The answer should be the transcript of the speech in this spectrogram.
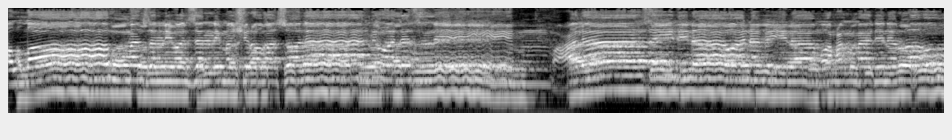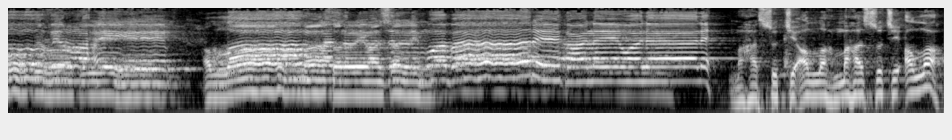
اللهم صل وسلم أشرف الصلاة وتسليم على سيدنا ونبينا محمد الرؤوف الرحيم. اللهم صل وسلم. وبارك Suci Allah, Maha suci Allah,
